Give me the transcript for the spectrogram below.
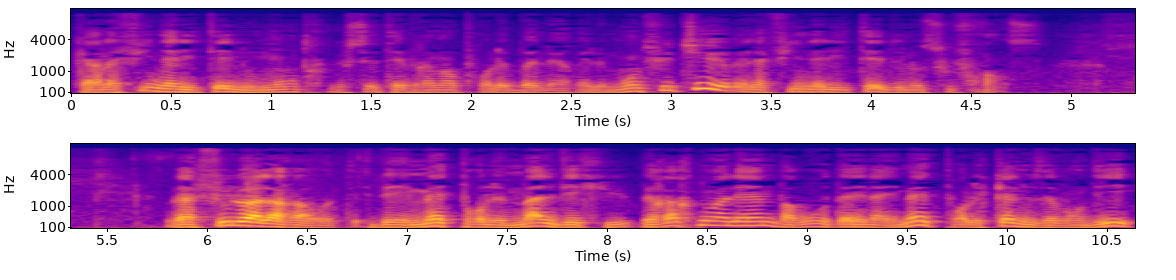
car la finalité nous montre que c'était vraiment pour le bonheur. Et le monde futur est la finalité de nos souffrances. Va à la raot, émettre pour le mal vécu, berachnu alem, baruch dayana emet, pour lequel nous avons dit,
